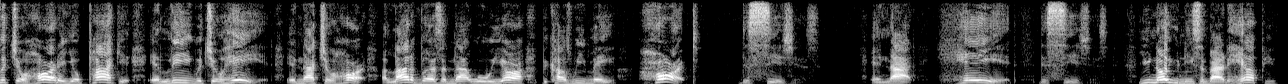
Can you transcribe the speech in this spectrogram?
put your heart in your pocket and lead with your head and not your heart. A lot of us are not where we are because we made heart decisions and not head decisions. You know you need somebody to help you,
